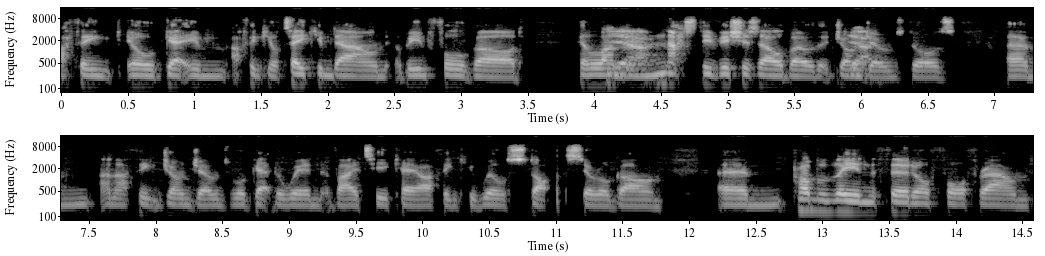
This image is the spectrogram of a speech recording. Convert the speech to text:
I think he'll get him. I think he'll take him down. He'll be in full guard. He'll land Yeah. a nasty, vicious elbow that Jon Yeah. Jones does, um, and I think Jon Jones will get the win via TKO. I think he will stop Ciryl Gane, um, probably in the third or fourth round,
